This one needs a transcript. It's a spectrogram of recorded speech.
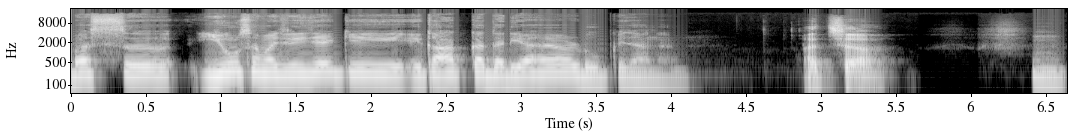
बस यूँ समझ लीजिए कि एक आग का दरिया है और डूब के जाना है। अच्छा। हम्म।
